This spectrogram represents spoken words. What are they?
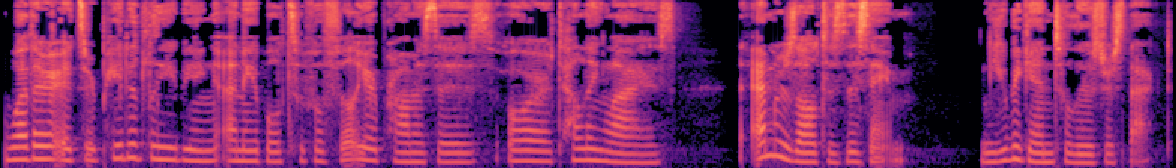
Whether it's repeatedly being unable to fulfill your promises or telling lies, the end result is the same. You begin to lose respect.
